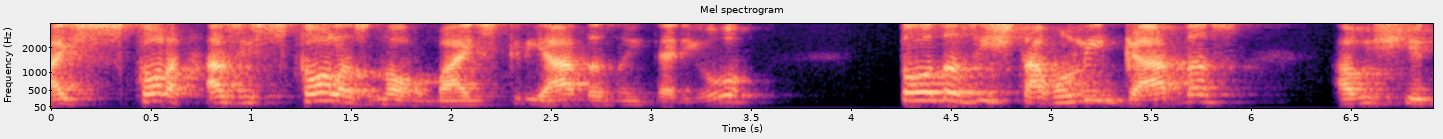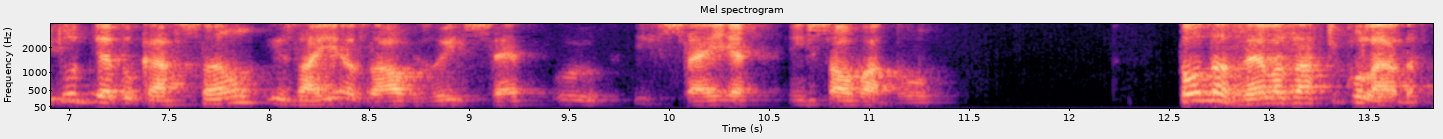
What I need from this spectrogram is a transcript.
Escola, as escolas normais criadas no interior, todas estavam ligadas ao Instituto de Educação Isaías Alves, o ICEA, em Salvador. Todas elas articuladas.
